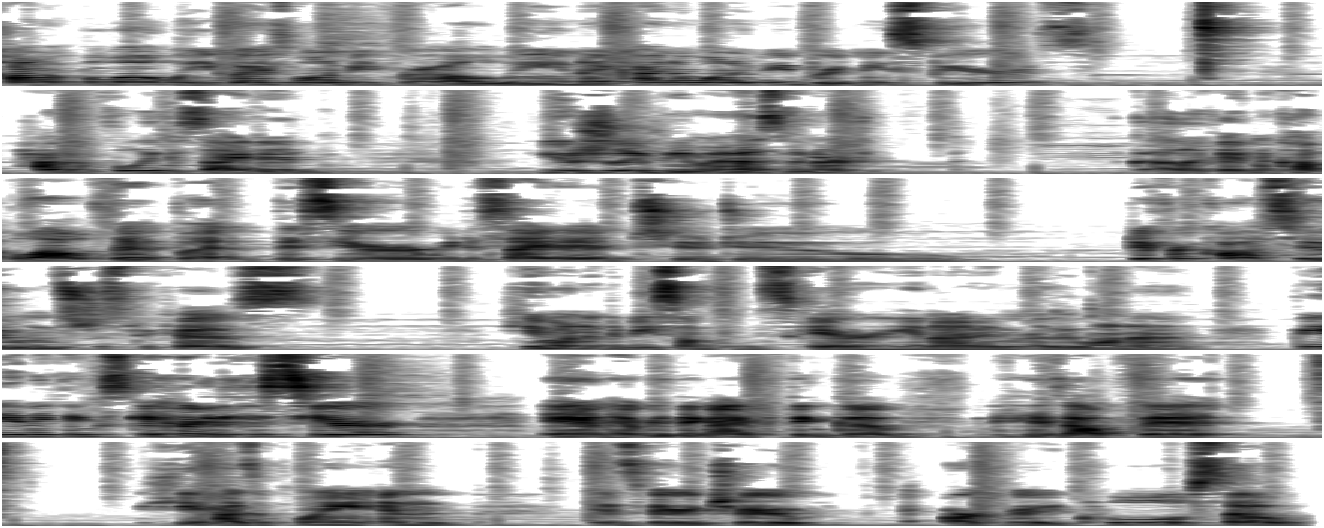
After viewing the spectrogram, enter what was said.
Comment below what you guys want to be for Halloween. I kind of want to be Britney Spears. Haven't fully decided. Usually and my husband are like in a couple outfit, but this year we decided to do different costumes just because he wanted to be something scary and I didn't really want to be anything scary this year. And everything I think of his outfit, he has a point and is very true aren't very cool. So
